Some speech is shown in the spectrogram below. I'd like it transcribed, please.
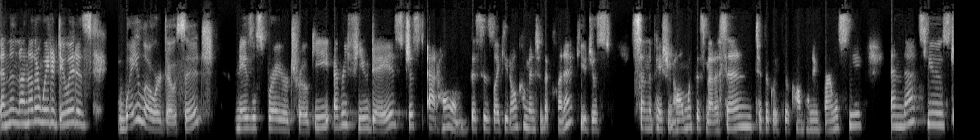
and then another way to do it is way lower dosage, nasal spray or troche every few days, just at home. This is like you don't come into the clinic, you just send the patient home with this medicine, typically through a compounding pharmacy. And that's used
